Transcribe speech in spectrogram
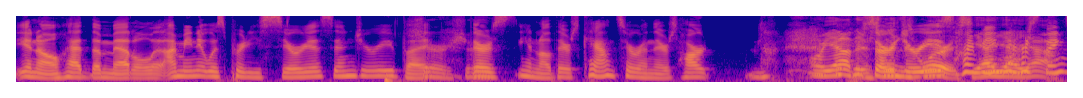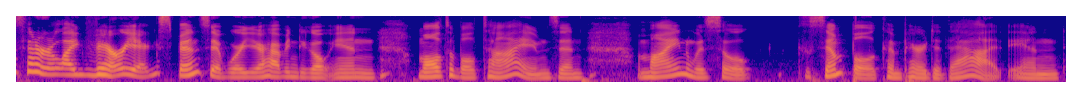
you know had the metal. I mean, it was pretty serious injury, but Sure, sure. there's you know there's cancer and there's heart. Oh, yeah, there's surgeries. I Yeah, mean, yeah, there's yeah. things that are like very expensive where you're having to go in multiple times, and mine was so simple compared to that, and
